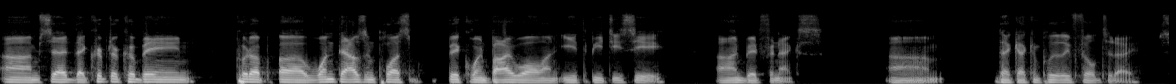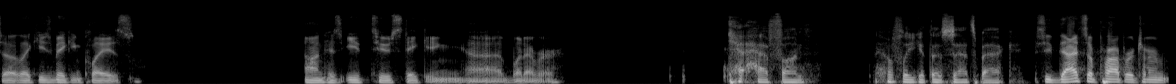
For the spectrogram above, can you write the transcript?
um, said that crypto cobain put up a 1000 plus bitcoin buy wall on eth btc on bitfinex um, that got completely filled today so like he's making plays on his eth2 staking uh, whatever Yeah, have fun. Hopefully you get those sats back. See, that's a proper term,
